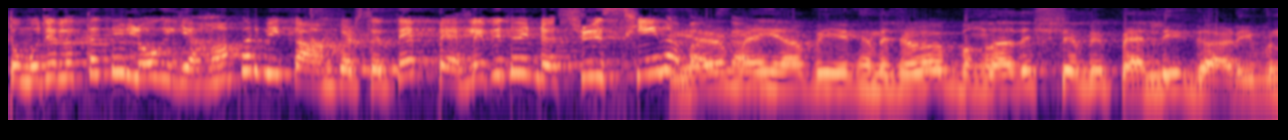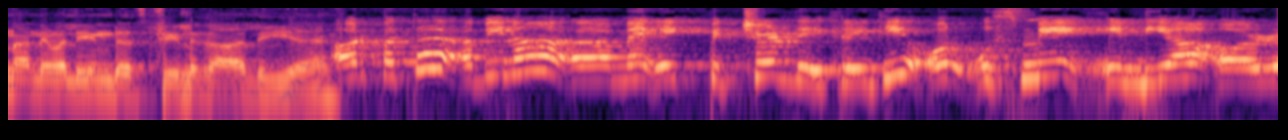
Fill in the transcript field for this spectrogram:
तो मुझे लगता है कि लोग यहाँ पर भी काम कर सकते हैं। पहले भी तो इंडस्ट्रीज़ थी ना यार मैं यहाँ पे ये कहना चाहूँगा बांग्लादेश ने भी पहली गाड़ी बनाने वाली इंडस्ट्री लगा ली है। और पता है अभी ना मैं एक पिक्चर देख रही थी और उसमें इंडिया और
